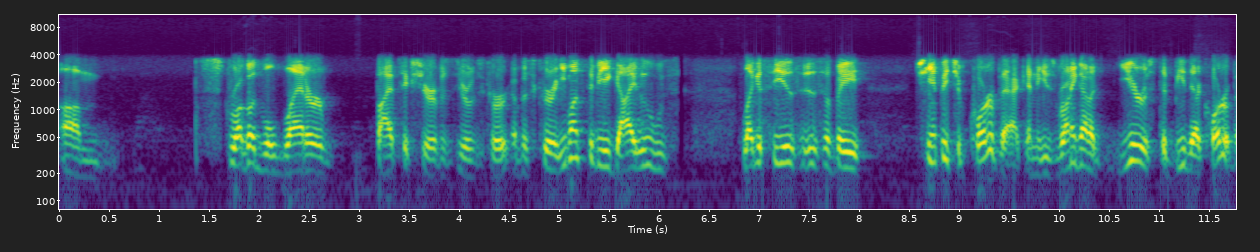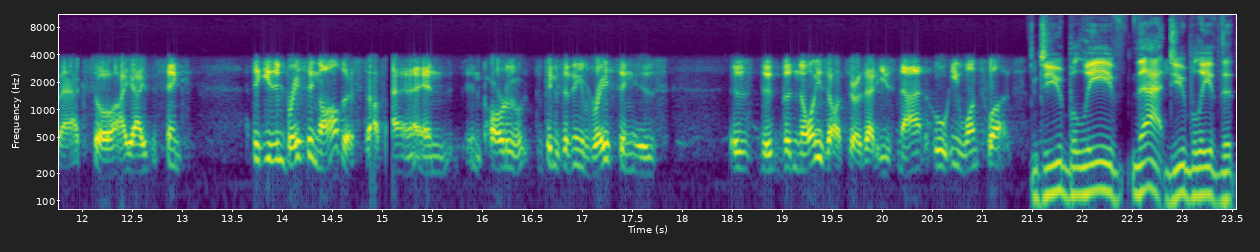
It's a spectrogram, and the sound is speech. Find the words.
um, struggled the ladder five, six years of his, of his career. He wants to be a guy whose legacy is, is of a championship quarterback, and he's running out of years to be that quarterback. So I, I think I think he's embracing all this stuff, and and part of the things that he's embracing is is the, the noise out there that he's not who he once was. Do you believe that? Do you believe that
